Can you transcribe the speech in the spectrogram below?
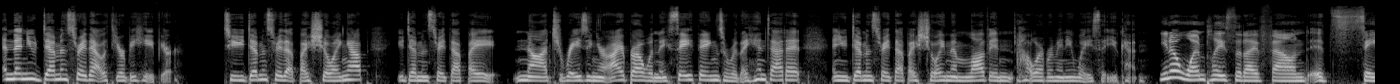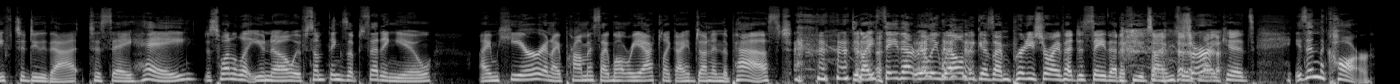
And then you demonstrate that with your behavior. So you demonstrate that by showing up, you demonstrate that by not raising your eyebrow when they say things or when they hint at it, and you demonstrate that by showing them love in however many ways that you can. You know, one place that I've found it's safe to do that, to say, hey, just want to let you know if something's upsetting you, I'm here and I promise I won't react like I have done in the past. Did I say that really well? Because I'm pretty sure I've had to say that a few times with Sure. my kids. Is in the car.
